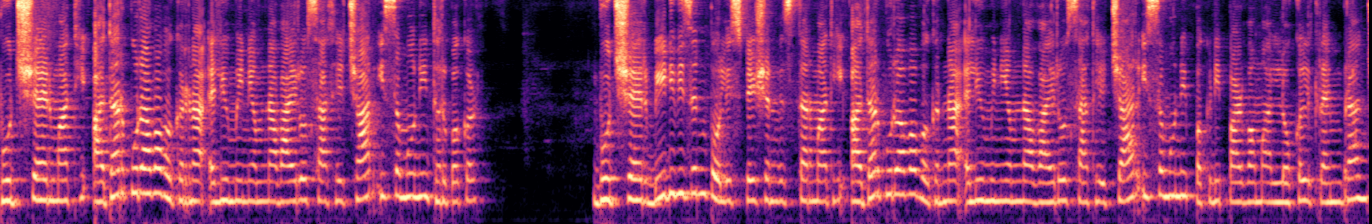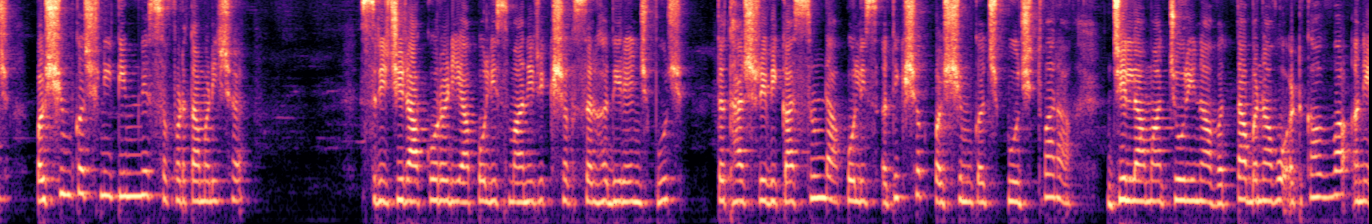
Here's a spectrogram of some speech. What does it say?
ભુજ શહેરમાંથી આધાર પુરાવા વગરના એલ્યુમિનિયમના વાયરો સાથે ચાર ઈસમોની ધરપકડ. ભુજ શહેર બી ડિવિઝન પોલીસ સ્ટેશન વિસ્તારમાંથી આધાર પુરાવા વગરના એલ્યુમિનિયમના વાયરો સાથે ચાર ઈસમોને પકડી પાડવામાં લોકલ ક્રાઇમ બ્રાન્ચ પશ્ચિમ કચ્છની ટીમને સફળતા મળી છે. શ્રી ચિરાગ કોરડિયા પોલીસ મહાનિરીક્ષક સરહદી રેન્જ ભુજ. તથા શ્રી વિકાસ સુંડા પોલીસ અધિક્ષક પશ્ચિમ કચ્છ ભુજ દ્વારા જિલ્લામાં ચોરીના વધતા બનાવો અટકાવવા અને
